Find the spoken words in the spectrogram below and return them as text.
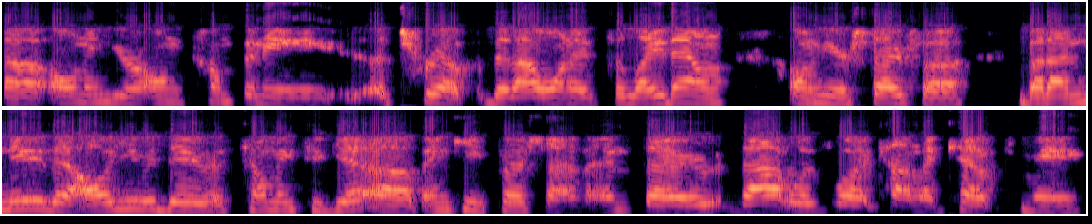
uh, owning your own company uh, trip that I wanted to lay down on your sofa, but I knew that all you would do is tell me to get up and keep pushing. And so that was what kind of kept me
